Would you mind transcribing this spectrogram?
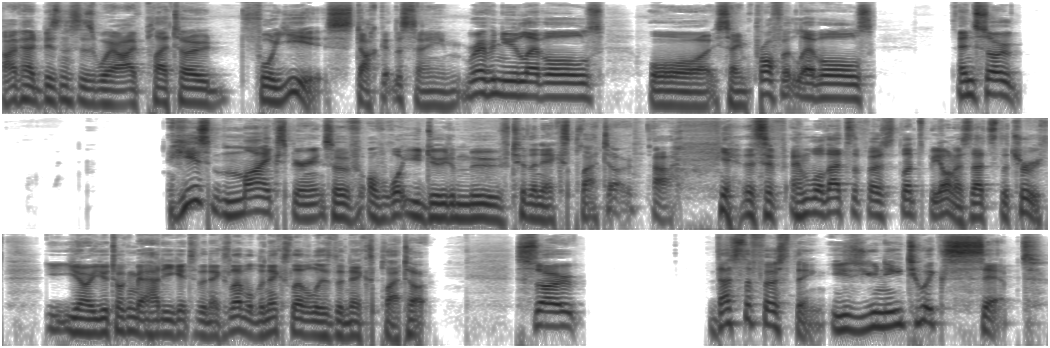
I've had businesses where I've plateaued for years, stuck at the same revenue levels or same profit levels. And so here's my experience of, of what you do to move to the next plateau. Ah, yeah, that's a, and well, that's the first, let's be honest, that's the truth. You know, you're talking about how do you get to the next level? The next level is the next plateau. So that's the first thing is you need to accept,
